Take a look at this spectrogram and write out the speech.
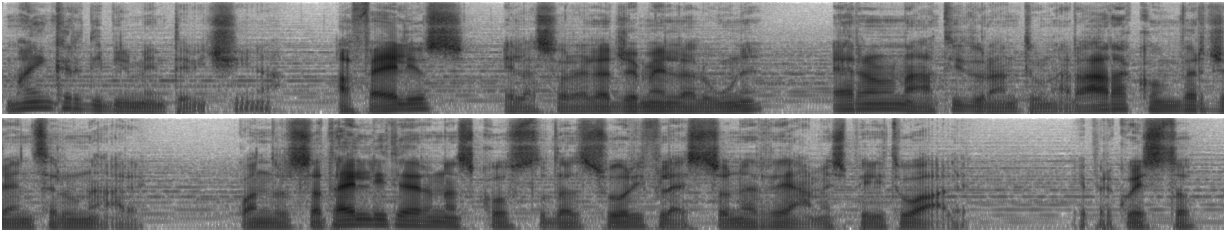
ma incredibilmente vicina. Aphelios e la sorella gemella Lune erano nati durante una rara convergenza lunare, quando il satellite era nascosto dal suo riflesso nel reame spirituale, e per questo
